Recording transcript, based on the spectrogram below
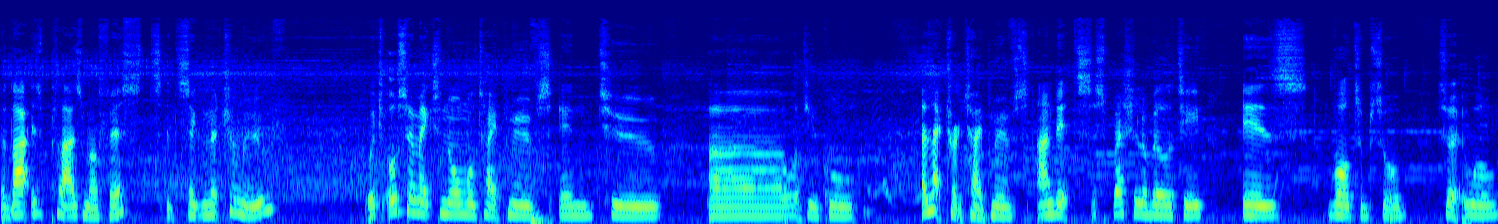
So that is Plasma Fists, its signature move, which also makes normal type moves into, uh, what do you call, electric type moves, and its special ability is Volt Absorb. So it will,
